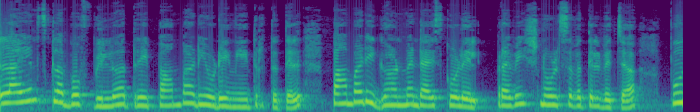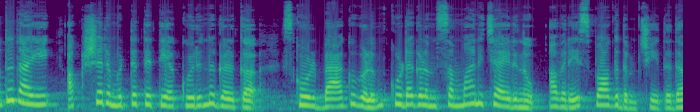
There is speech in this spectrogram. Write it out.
Lions club of Vilwadri പാമ്പാടിയുടെ നേതൃത്വത്തിൽ പാമ്പാടി ഗവൺമെന്റ് ഹൈസ്കൂളിൽ പ്രവേശനോത്സവത്തിൽ വെച്ച് പുതുതായി അക്ഷരമുറ്റത്തെത്തിയ കുരുന്നുകൾക്ക് സ്കൂൾ ബാഗുകളും കുടകളും സമ്മാനിച്ചായിരുന്നു അവരെ സ്വാഗതം ചെയ്തത്.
